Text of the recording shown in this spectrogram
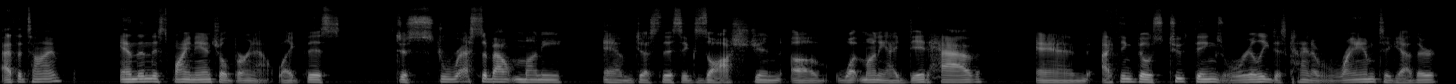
at the time. And then this financial burnout, like this just stress about money and just this exhaustion of what money I did have and I think those two things really just kind of rammed together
